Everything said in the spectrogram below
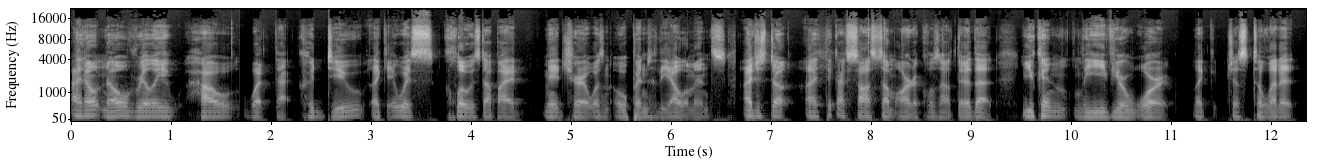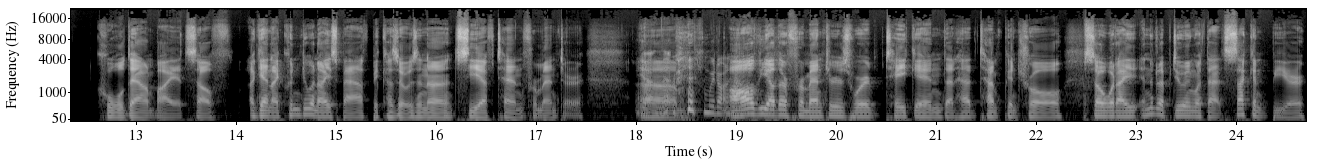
I don't know really how what that could do. Like it was closed up. I had made sure it wasn't open to the elements. I just don't. I think I saw some articles out there that you can leave your wort like just to let it cool down by itself. Again, I couldn't do an ice bath because it was in a CF10 fermenter. Yeah, Um, we don't all the other fermenters were taken that had temp control. So what I ended up doing with that second beer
